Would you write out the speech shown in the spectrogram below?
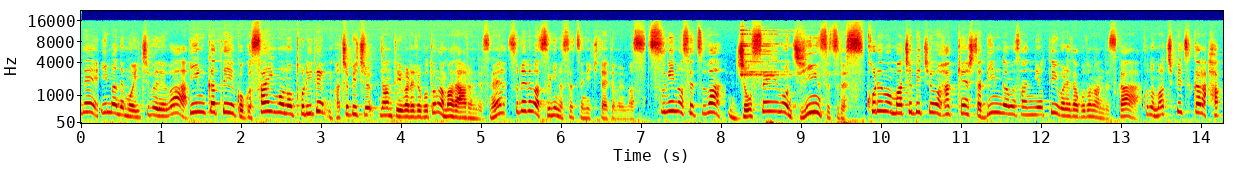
で今でも一部ではインカ帝国最後の砦マチュピチュなんて言われることがまだあるんですね。それでは次の説に行きたいと思います。次の説は女性の寺院説です。これもマチュピチュを発見したビンガムさんによって言われたことなんですがこのマチュピチュから発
